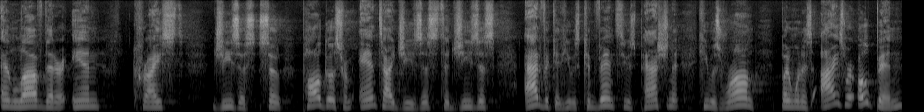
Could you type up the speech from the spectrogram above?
and love that are in Christ Jesus. So Paul goes from anti Jesus to Jesus advocate. He was convinced, he was passionate, he was wrong. But when his eyes were open,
